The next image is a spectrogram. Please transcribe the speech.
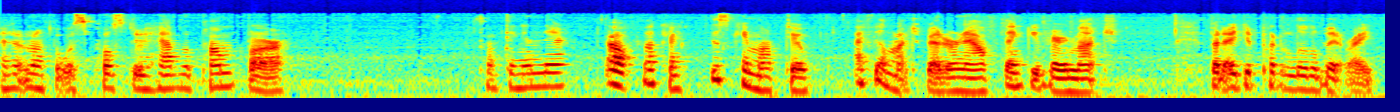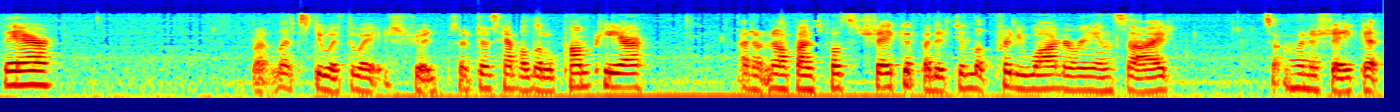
I don't know if it was supposed to have a pump or something in there. Oh, okay. This came off too. I feel much better now. Thank you very much. But I did put a little bit right there. But let's do it the way it should. So it does have a little pump here. I don't know if I'm supposed to shake it, but it did look pretty watery inside. So I'm going to shake it.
